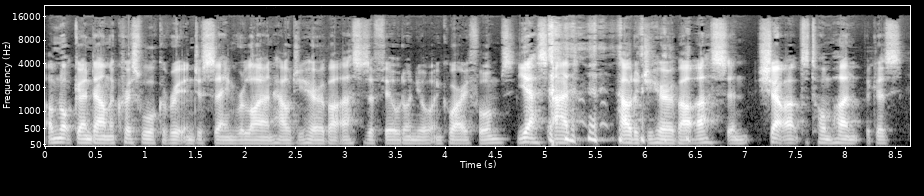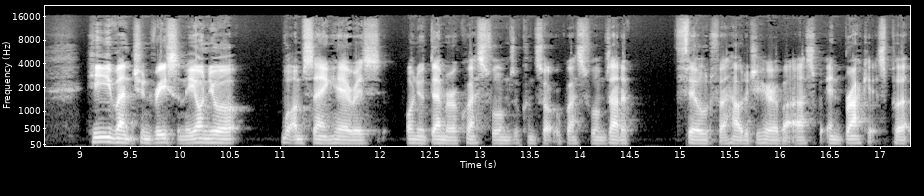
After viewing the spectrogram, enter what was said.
I'm not going down the Chris Walker route and just saying rely on how did you hear about us as a field on your inquiry forms. Yes, add how did you hear about us and shout out to Tom Hunt because he mentioned recently on your what I'm saying here is on your demo request forms or consult request forms, add a field for how did you hear about us, but in brackets put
